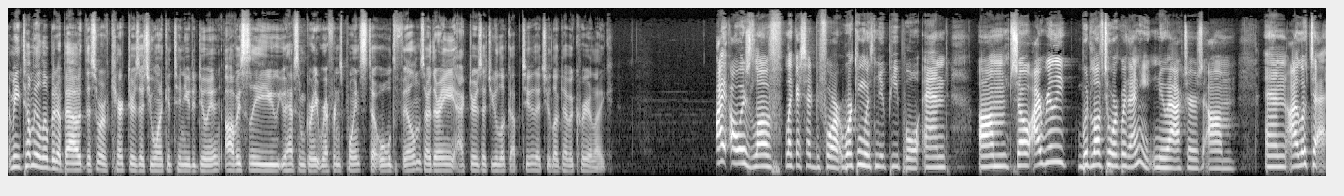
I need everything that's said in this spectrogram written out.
I mean, tell me a little bit about the sort of characters that you want to continue to doing. Obviously, you, you have some great reference points to old films. Are there any actors that you look up to that you'd love to have a career like? I always love, like I said before, working with new people, and um, so I really would love to work with any new actors. Um, and I look to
